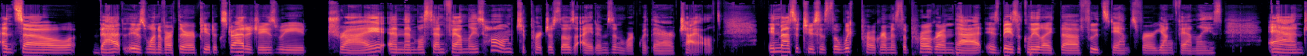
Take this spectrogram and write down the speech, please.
And so that is one of our therapeutic strategies. We try and then we'll send families home to purchase those items and work with their child. In Massachusetts, the WIC program is the program that is basically like the food stamps for young families. And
